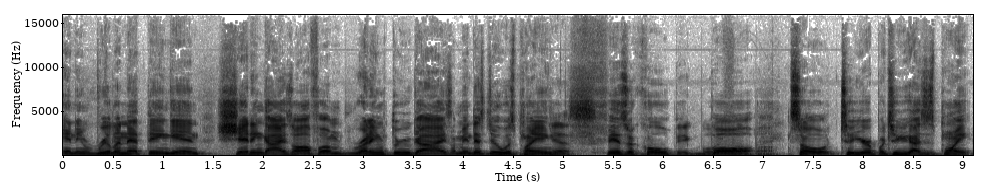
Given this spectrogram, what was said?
and then reeling that thing in, shedding guys off him, running through guys. I mean, this dude was playing Yes. physical Big boy ball. football. So to your to you guys' point,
